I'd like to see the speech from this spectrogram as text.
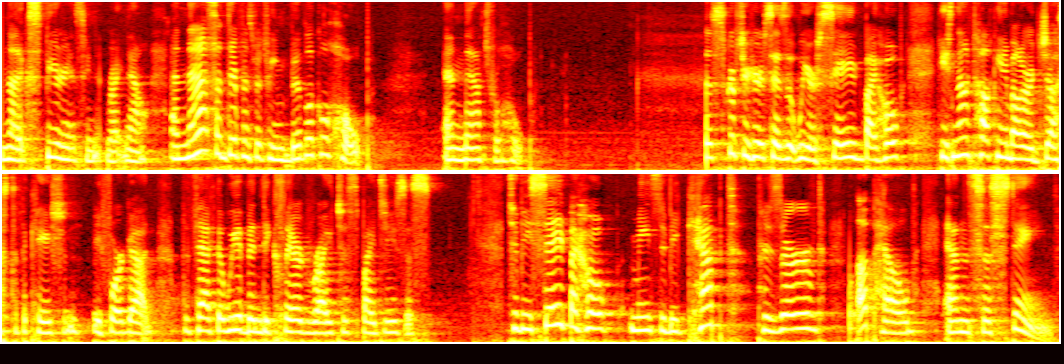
I'm not experiencing it right now. And that's the difference between biblical hope and natural hope. The scripture here says that we are saved by hope. He's not talking about our justification before God, the fact that we have been declared righteous by Jesus. To be saved by hope means to be kept, preserved, upheld, and sustained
